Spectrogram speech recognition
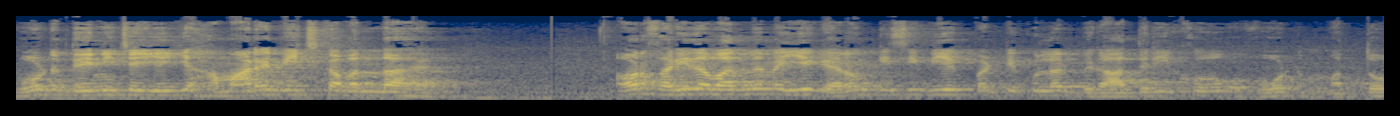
वोट देनी चाहिए ये हमारे बीच का बंदा है। और फरीदाबाद में मैं ये कह रहा हूँ, किसी भी एक पर्टिकुलर बिरादरी को वोट मत दो।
